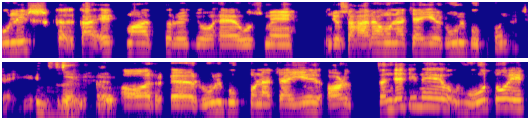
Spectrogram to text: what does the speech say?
पुलिस का एकमात्र जो है उसमें जो सहारा होना चाहिए रूल बुक होना चाहिए। और रूल बुक होना चाहिए और संजय जी ने वो तो एक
